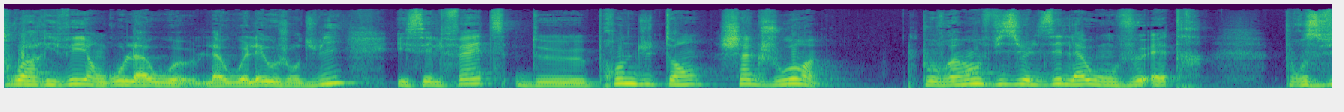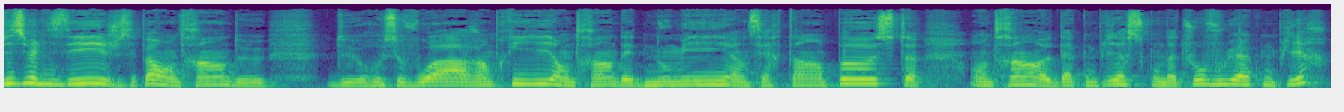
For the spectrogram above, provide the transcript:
pour arriver en gros là où, là où elle est aujourd'hui. Et c'est le fait de prendre du temps chaque jour pour vraiment visualiser là où on veut être. Pour se visualiser, je sais pas, en train de, de recevoir un prix, en train d'être nommé à un certain poste, en train d'accomplir ce qu'on a toujours voulu accomplir.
